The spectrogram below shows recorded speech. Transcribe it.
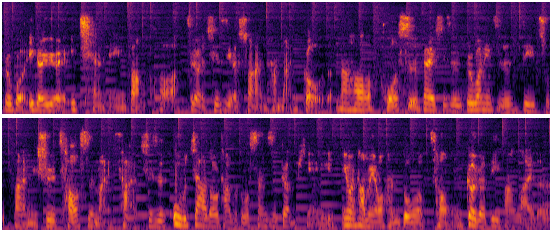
如果一个月一千英镑的话，这个其实也算还蛮够的。然后伙食费，其实如果你只是自己煮饭，你去超市买菜，其实物价都差不多，甚至更便宜，因为他们有很多从各个地方来的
